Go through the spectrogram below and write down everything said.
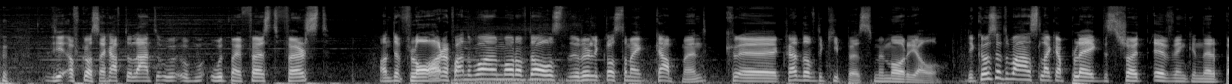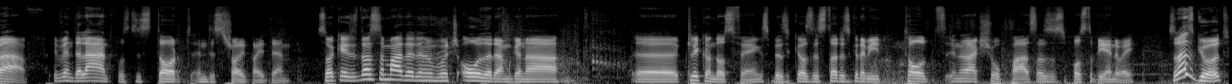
yeah, of course, I have to land with my first first on the floor. Found one more of those really close to my encampment. Uh, Cradle of the Keepers Memorial. The cursed ones, like a plague, destroyed everything in their path. Even the land was distorted and destroyed by them. So okay, it doesn't matter in which order I'm gonna uh, click on those things, because the story is gonna be told in an actual path as it's supposed to be anyway. So that's good.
